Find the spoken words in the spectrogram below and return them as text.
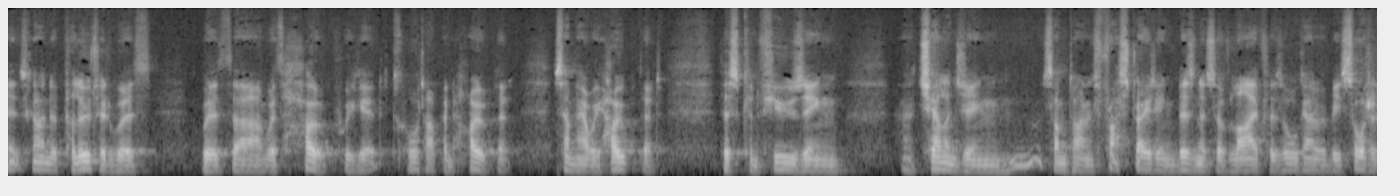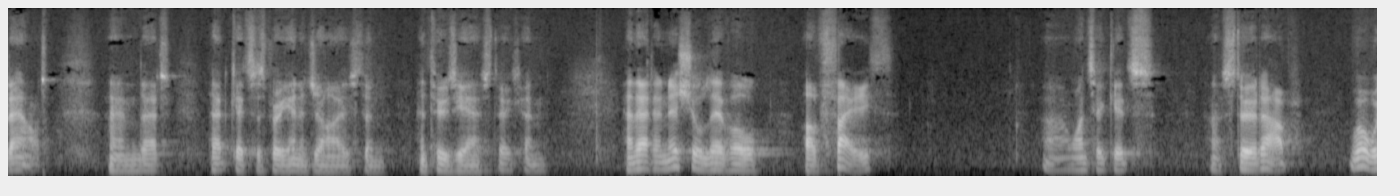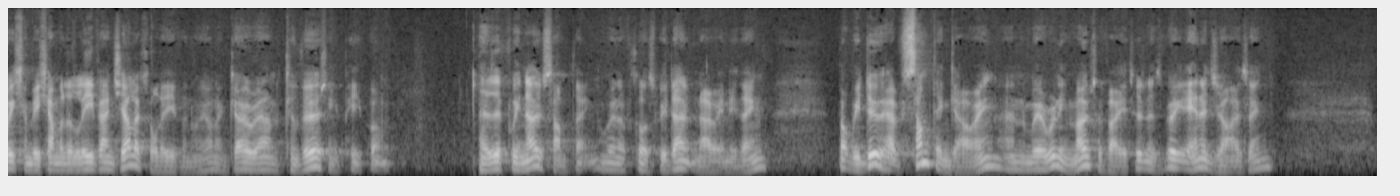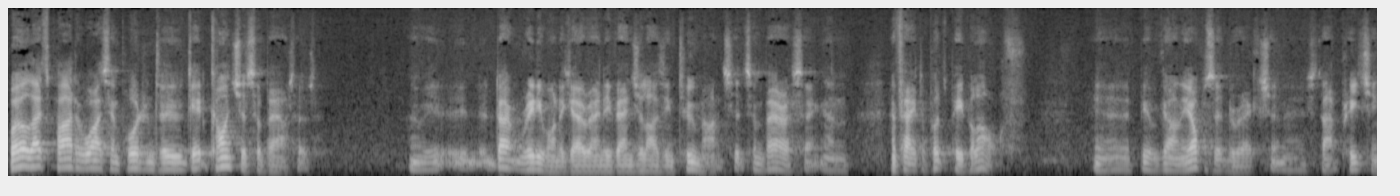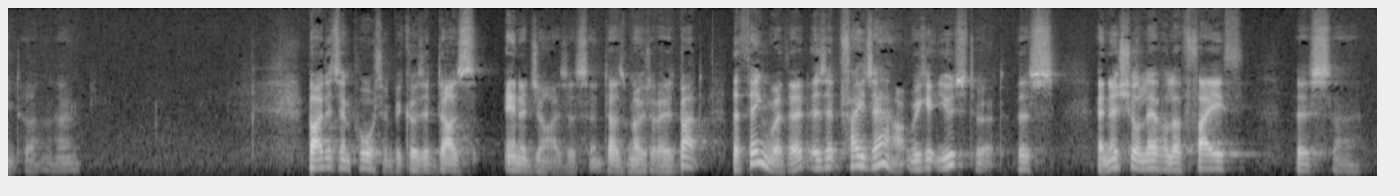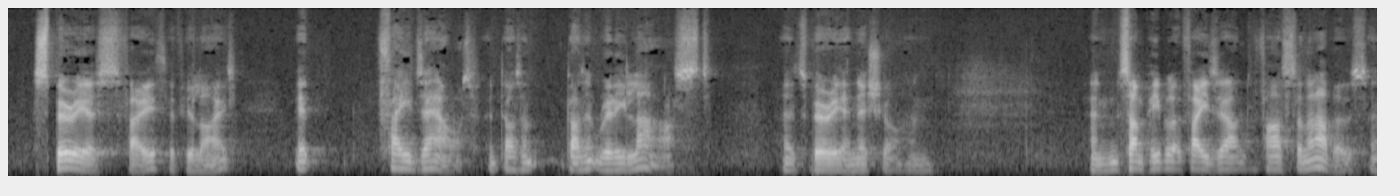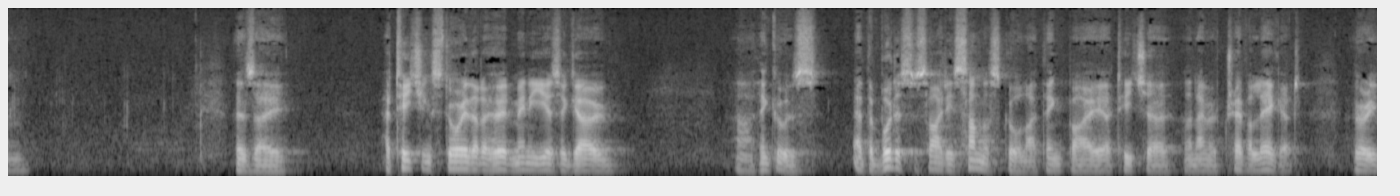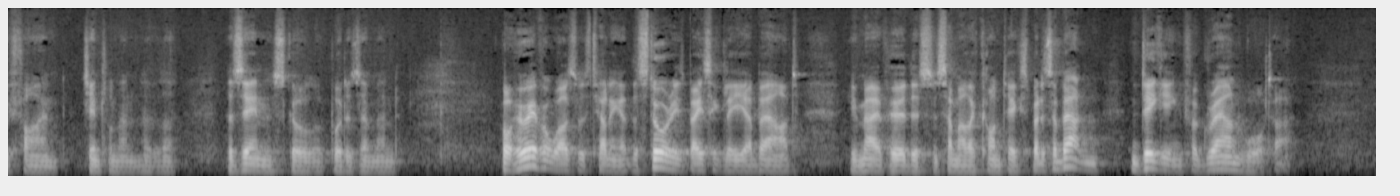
it's kind of polluted with, with, uh, with hope. We get caught up in hope that somehow we hope that this confusing uh, challenging, sometimes frustrating business of life is all going to be sorted out, and that that gets us very energized and enthusiastic, and and that initial level of faith, uh, once it gets uh, stirred up, well, we can become a little evangelical. Even we want to go around converting people as if we know something, when of course we don't know anything. But we do have something going, and we're really motivated, and it's very energizing. Well, that's part of why it's important to get conscious about it. We don't really want to go around evangelizing too much, it's embarrassing, and in fact, it puts people off. You know, people go in the opposite direction and start preaching to them. You know. But it's important because it does energize us, it does motivate us. But the thing with it is it fades out. We get used to it. This initial level of faith, this uh, spurious faith, if you like, it fades out. It doesn't doesn't really last. It's very initial, and and some people it fades out faster than others. And there's a a teaching story that I heard many years ago. Uh, I think it was at the Buddhist Society Summer School. I think by a teacher by the name of Trevor Leggett a very fine gentleman of the, the Zen school of Buddhism. And, well, whoever it was was telling it. The story is basically about, you may have heard this in some other context, but it's about digging for groundwater.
